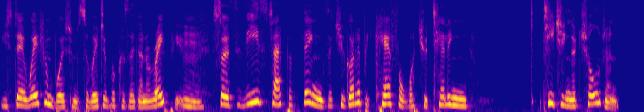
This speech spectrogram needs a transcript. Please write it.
you stay away from boys from Soweto because they're going to rape you. Mm. So it's these type of things that you've got to be careful what you're telling teaching your children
